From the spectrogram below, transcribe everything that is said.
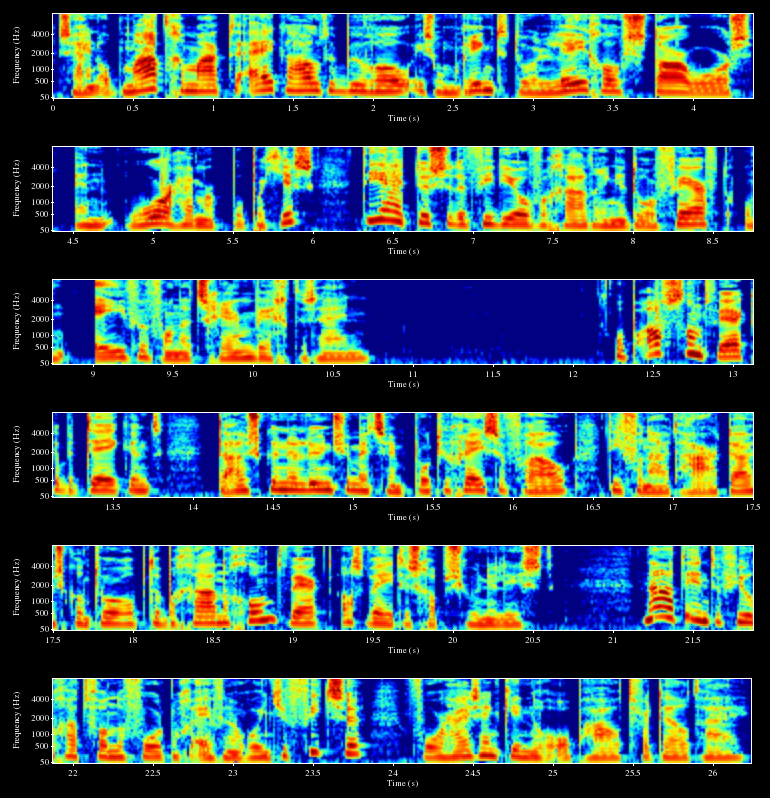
Zijn op maat gemaakte eikenhouten bureau is omringd door Lego, Star Wars en Warhammer poppetjes die hij tussen de videovergaderingen doorverft om even van het scherm weg te zijn. Op afstand werken betekent thuis kunnen lunchen met zijn Portugese vrouw, die vanuit haar thuiskantoor op de begane grond werkt als wetenschapsjournalist. Na het interview gaat Van der Voort nog even een rondje fietsen voor hij zijn kinderen ophaalt, vertelt hij.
